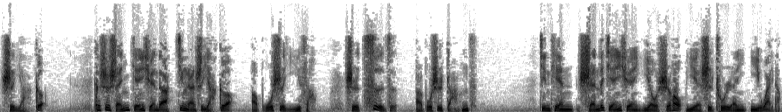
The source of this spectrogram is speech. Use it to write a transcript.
是雅各。可是神拣选的竟然是雅各，而不是以嫂，是次子而不是长子。今天神的拣选有时候也是出人意外的，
